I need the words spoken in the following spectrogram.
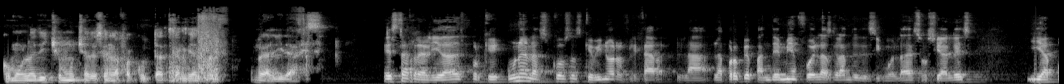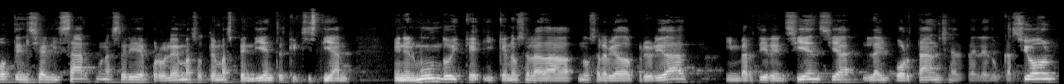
como lo he dicho muchas veces en la facultad, cambiando realidades estas realidades, porque una de las cosas que vino a reflejar la, propia pandemia fue las grandes desigualdades sociales y a potencializar una serie de problemas o temas pendientes que existían en el mundo y que, y que no, se le da, no se le había dado prioridad, invertir en ciencia, la importancia de la educación,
